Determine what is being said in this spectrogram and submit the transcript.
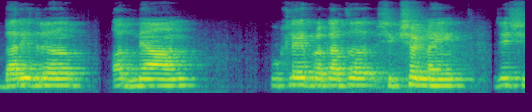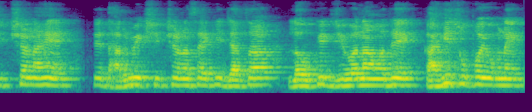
दारिद्र्य अज्ञान कुठल्याही प्रकारचं शिक्षण नाही. जे शिक्षण आहे ते धार्मिक शिक्षण असं आहे की ज्याचा लौकिक जीवनामध्ये काहीच उपयोग नाही.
